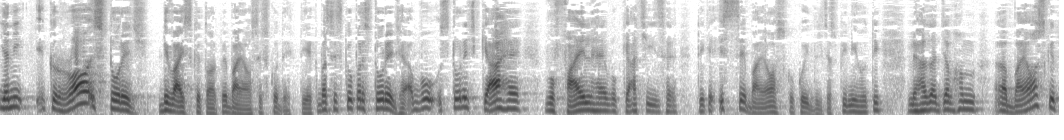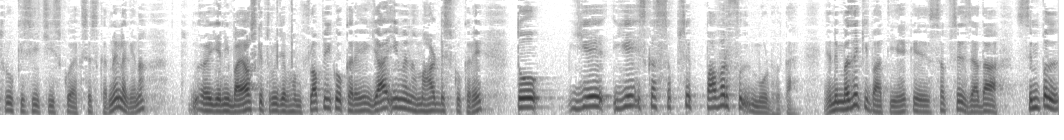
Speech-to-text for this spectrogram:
یعنی ایک را اسٹوریج ڈیوائس کے طور پہ بایوس اس کو دیکھتی ہے بس اس کے اوپر اسٹوریج ہے۔ اب وہ اسٹوریج کیا ہے؟ وہ فائل ہے، وہ کیا چیز ہے؟ ٹھیک ہے، اس سے بایوس کو کوئی دلچسپی نہیں ہوتی۔ لہذا جب ہم بایوس کے تھرو کسی چیز کو ایکسس کرنے لگے نا یعنی بایوس کے تھرو جب ہم فلوپی کو کریں یا ایون ہم ہارڈ ڈسک کو کریں، تو یہ یہ اس کا سب سے پاورفل موڈ ہوتا ہے۔ یعنی مزے کی بات یہ ہے کہ سب سے زیادہ سمپل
